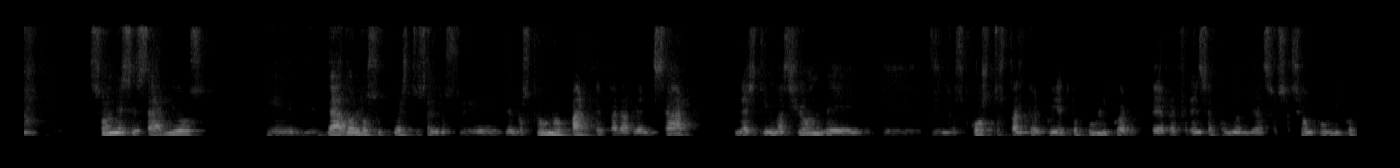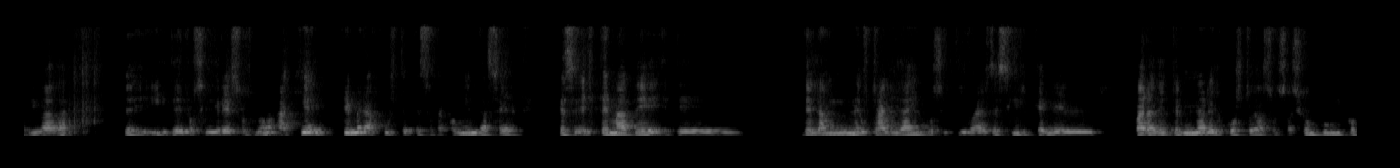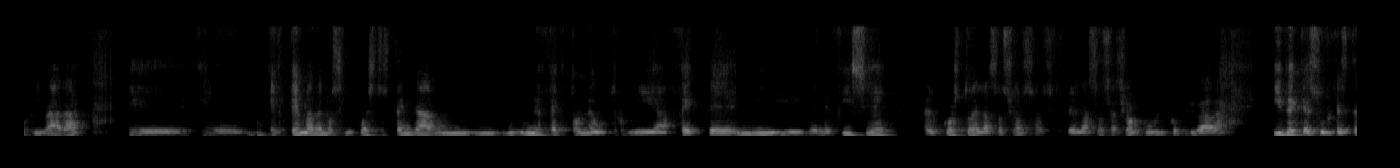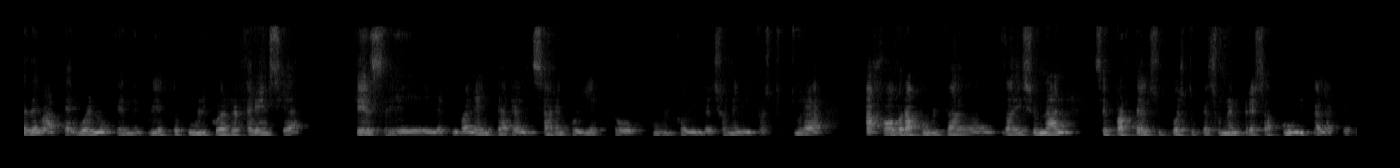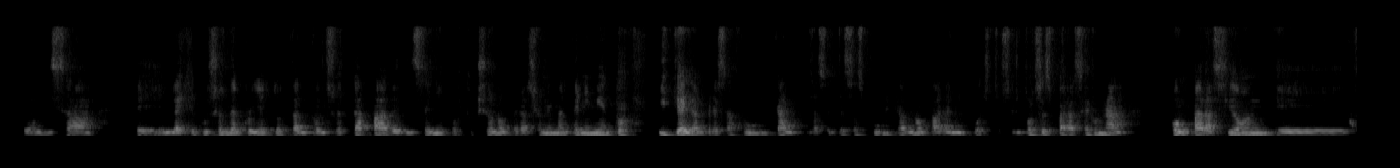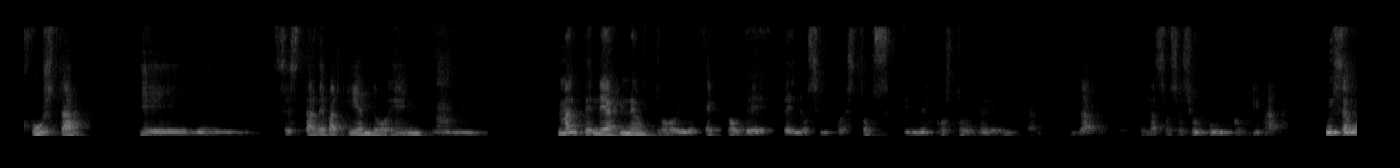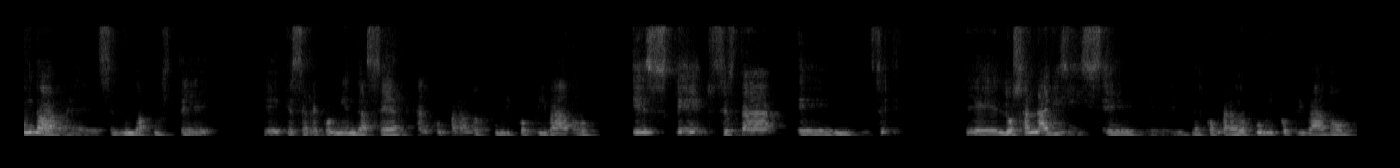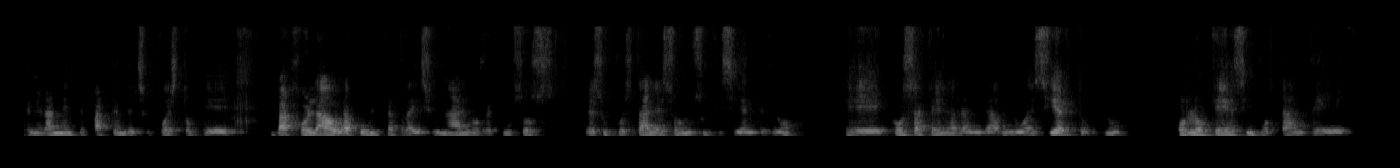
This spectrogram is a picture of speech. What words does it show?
son necesarios eh, dados los supuestos los, de los que uno parte para realizar la estimación de, los costos tanto del proyecto público de referencia como el de asociación público-privada y de los ingresos. ¿no? Aquí el primer ajuste que se recomienda hacer es el tema de, de la neutralidad impositiva, es decir, que en el para determinar el costo de asociación público-privada, eh, eh, el tema de los impuestos tenga un, efecto neutro, ni afecte ni beneficie el costo de la asociación, de la asociación público-privada. ¿Y de qué surge este debate? Bueno, que en el proyecto público de referencia, que es eh, el equivalente a realizar el proyecto público de inversión en infraestructura bajo obra pública tradicional, se parte del supuesto que es una empresa pública la que realiza eh, la ejecución del proyecto tanto en su etapa de diseño, construcción, operación y mantenimiento y que la empresa pública, las empresas públicas no pagan impuestos. Entonces, para hacer una comparación eh, justa, eh, se está debatiendo en mantener neutro el efecto de, los impuestos en el costo de la, asociación público-privada. Un segundo, segundo ajuste eh, que se recomienda hacer al comparador público-privado es que se está, eh, eh, los análisis del comparador público-privado generalmente parten del supuesto que bajo la obra pública tradicional los recursos presupuestales son suficientes, ¿no? Cosa que en la realidad no es cierto, ¿no? Por lo que es importante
